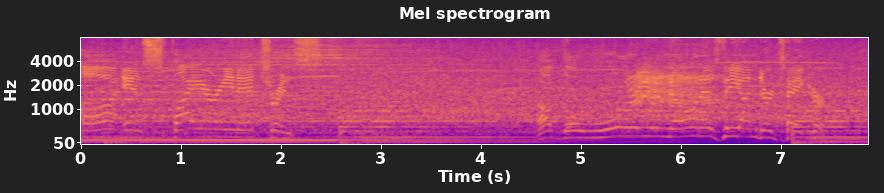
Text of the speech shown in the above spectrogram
awe-inspiring entrance of the warrior known as The Undertaker.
